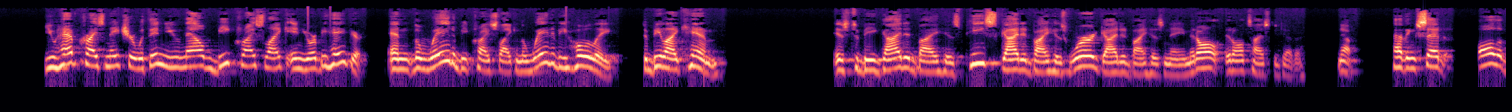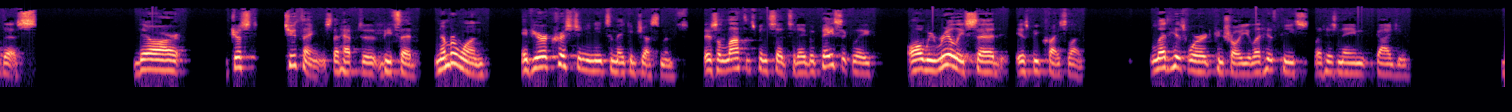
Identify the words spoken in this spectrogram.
You have Christ's nature within you. Now be Christ-like in your behavior. And the way to be Christ-like and the way to be holy, to be like him, is to be guided by his peace, guided by his word, guided by his name. It all, it all ties together. Now, having said all of this, there are just two things that have to be said. Number one, if you're a Christian, you need to make adjustments. There's a lot that's been said today, but basically, all we really said is be Christ like. Let His word control you. Let His peace, let His name guide you.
